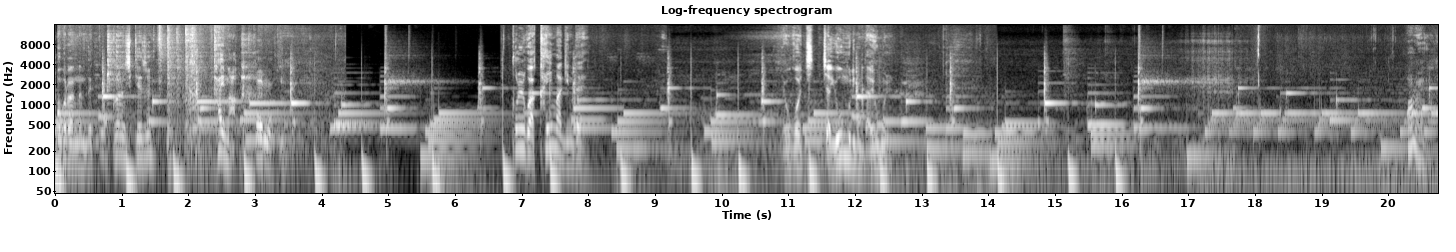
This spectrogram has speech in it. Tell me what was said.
먹으라는데 꼭 그걸 시켜줘. 카이막. 카이막. 꿀과 카이막인데 요거 진짜 요물입니다. 요물. 어.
